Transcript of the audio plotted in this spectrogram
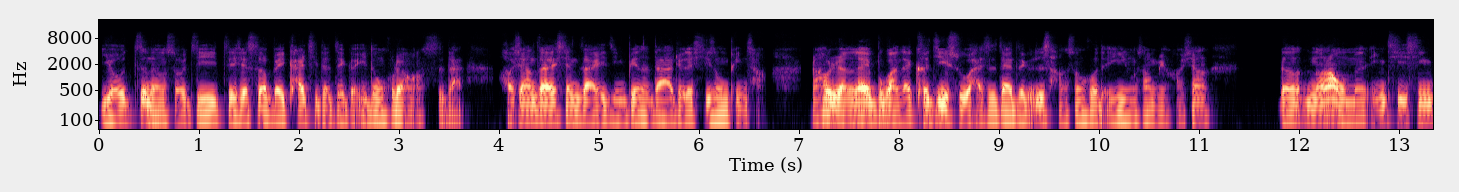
由智能手机这些设备开启的这个移动互联网时代，好像在现在已经变得大家觉得稀松平常。然后人类不管在科技术还是在这个日常生活的应用上面，好像能能让我们引起兴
